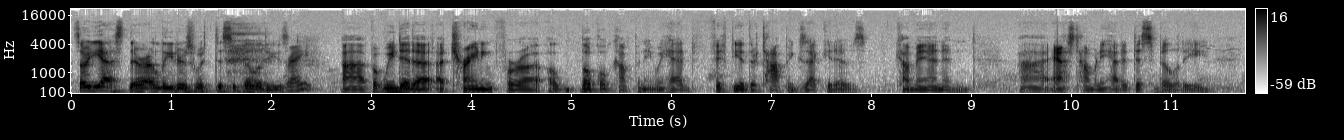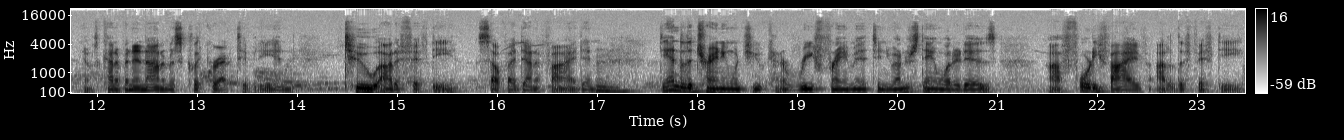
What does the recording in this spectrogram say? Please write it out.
So yes, there are leaders with disabilities. Right. Uh, but we did a, a training for a, a, local company. We had 50 of their top executives come in and uh, asked how many had a disability. It was kind of an anonymous clicker activity, and two out of 50 self-identified. And mm at the end of the training, once you kind of reframe it and you understand what it is, uh, 45 out of the 50.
